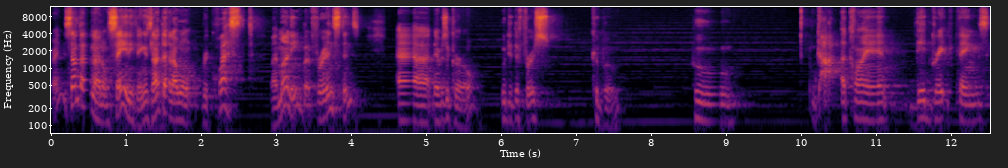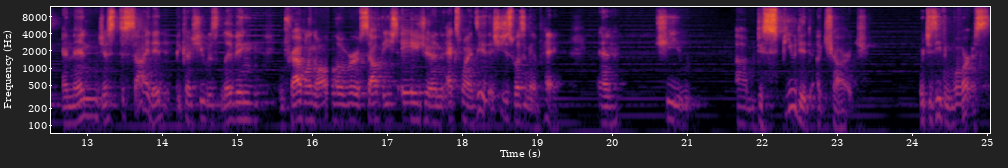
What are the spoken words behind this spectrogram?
right? It's not that I don't say anything. It's not that I won't request my money, but for instance, uh, there was a girl who did the first kaboom who got a client, did great things, and then just decided because she was living and traveling all over Southeast Asia and X, Y, and Z that she just wasn't going to pay. And she um, disputed a charge, which is even worse.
